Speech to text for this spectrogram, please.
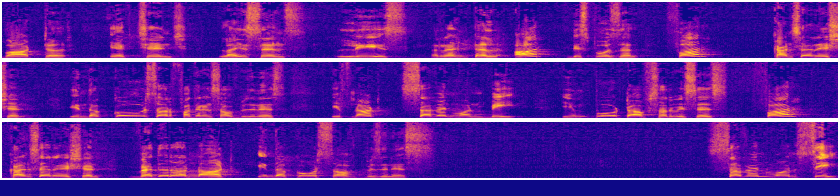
barter, exchange, license, lease, rental or disposal for consideration in the course or furtherance of business. If not 7.1b, import of services for consideration whether or not in the course of business. 71C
